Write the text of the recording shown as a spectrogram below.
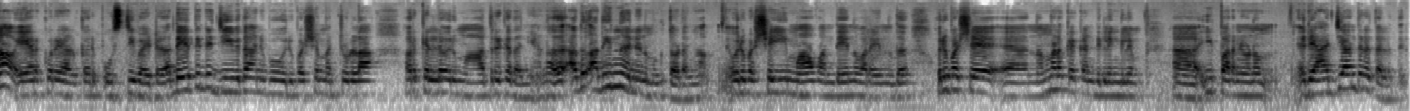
ആ ഏറെക്കുറെ ആൾക്കാർ പോസിറ്റീവായിട്ട്. അദ്ദേഹത്തിന്റെ ജീവിതാനുഭവം ഒരുപക്ഷെ മറ്റുള്ള അവർക്കെല്ലാം ഒരു മാതൃക തന്നെയാണ്. അത് അത് അതിൽ നിന്ന് തന്നെ നമുക്ക് തുടങ്ങാം. ഒരു പക്ഷേ ഈ മാ വന്ദേ എന്ന് പറയുന്നത് ഒരു പക്ഷേ നമ്മളൊക്കെ കണ്ടില്ലെങ്കിലും ഈ പറഞ്ഞോണം രാജ്യാന്തര തലത്തിൽ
